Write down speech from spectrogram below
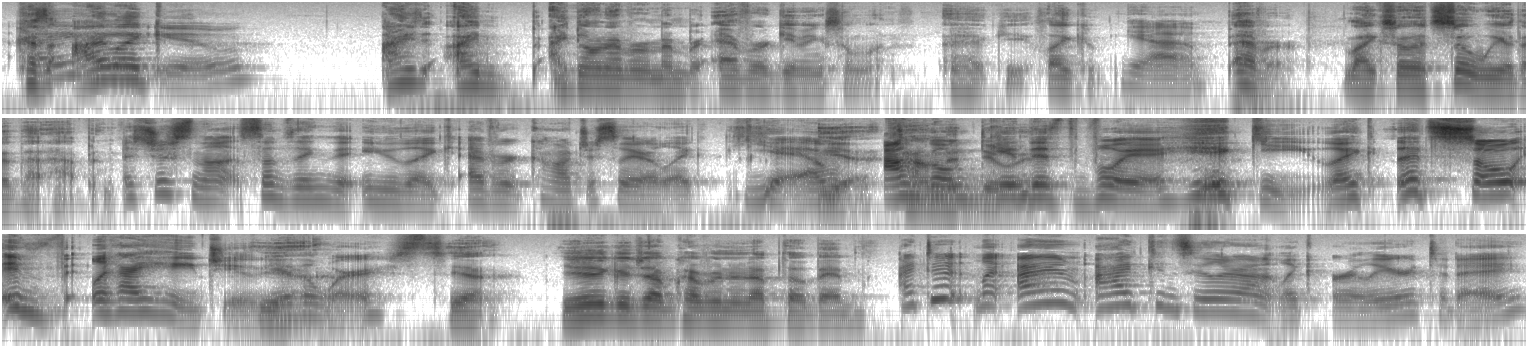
Because I, hate like you. I I I don't ever remember ever giving someone a hickey like Yeah. ever. Like so, it's so weird that that happened. It's just not something that you like ever consciously are like, yeah, I'm, Yeah, I'm gonna give it. this boy a hickey. Like that's so inv- like I hate you. You're the worst. Yeah, you did a good job covering it up though, babe. I did like I didn't I had concealer on it like earlier today,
